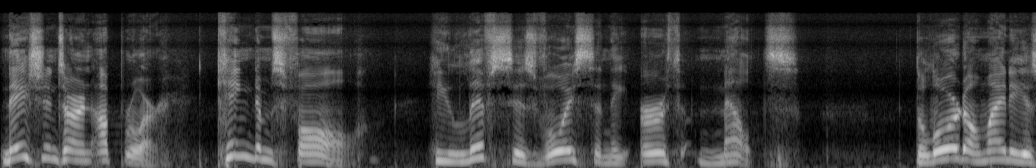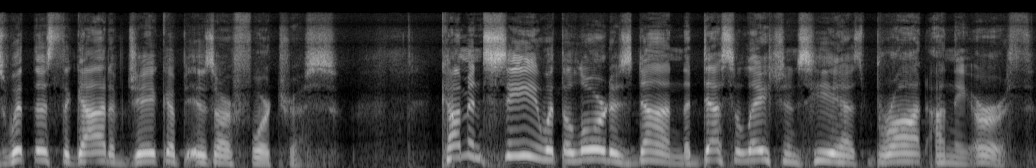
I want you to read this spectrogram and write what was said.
Nations are in uproar, kingdoms fall. He lifts his voice and the earth melts. The Lord Almighty is with us, the God of Jacob is our fortress. Come and see what the Lord has done, the desolations he has brought on the earth.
